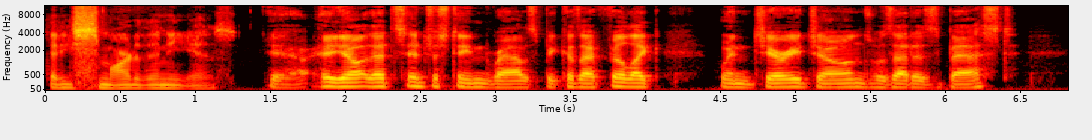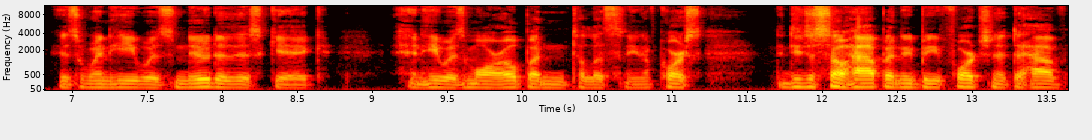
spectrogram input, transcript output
that he's smarter than he is. Yeah, you know, that's interesting, Rabs, because I feel like when Jerry Jones was at his best, is when he was new to this gig and he was more open to listening. Of course, he just so happened to be fortunate to have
